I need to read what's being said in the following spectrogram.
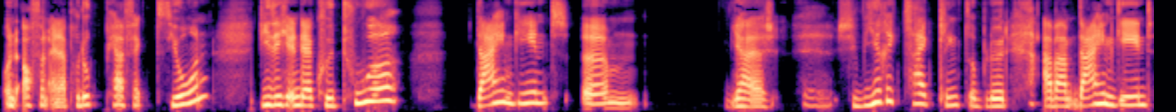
und auch von einer Produktperfektion die sich in der Kultur dahingehend ähm, ja äh, schwierig zeigt, klingt so blöd, aber dahingehend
